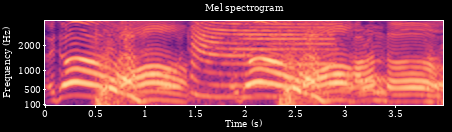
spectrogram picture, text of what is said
Nice! Nice! 잘한다.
